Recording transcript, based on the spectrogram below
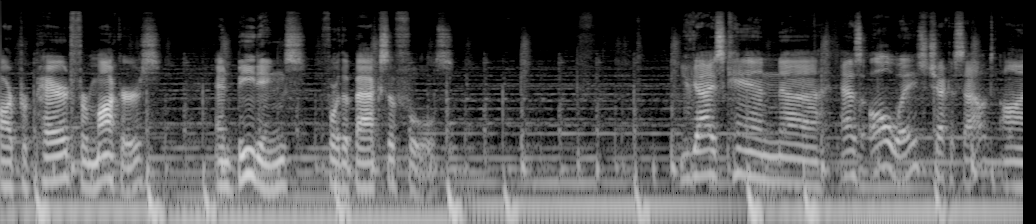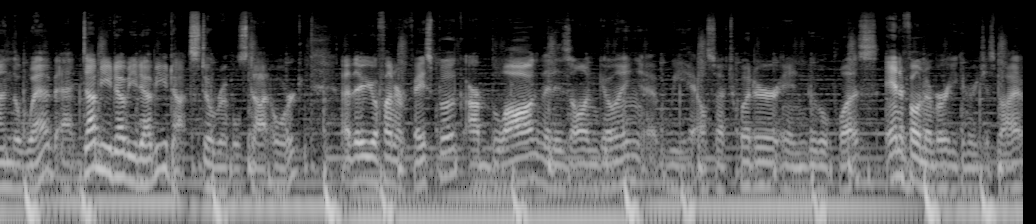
are prepared for mockers, and beatings for the backs of fools. You guys can, uh, as always, check us out on the web at www.stillripples.org. Uh, there you'll find our Facebook, our blog that is ongoing. Uh, we also have Twitter and Google Plus, and a phone number you can reach us by,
